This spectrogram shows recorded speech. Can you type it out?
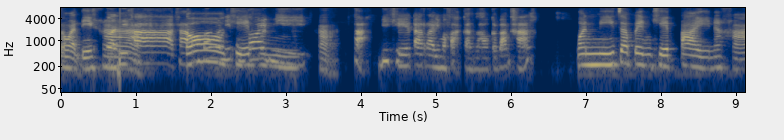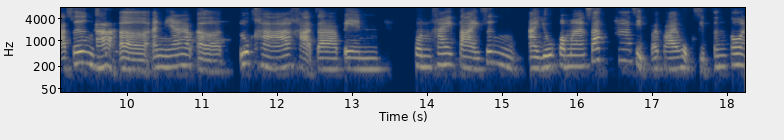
สวัสดีสค่ะวัสดีค่ะค่ะก็คุณก้อยวันนี้เคคุณสก้อยวันมีนี้ค่ะค่ะมีเคสอะไรมาฝากกันเรากันบ้างคะวันนี้จะเป็นเคสไตนะคะ ซึ่งค่ะเอ่ออันเนี้ยเอ่อลูกค้าค่ะจะเป็นคนไข้ไตซึ่งอายุประมาณสักห้าสิบปลายๆหกสิบต้น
